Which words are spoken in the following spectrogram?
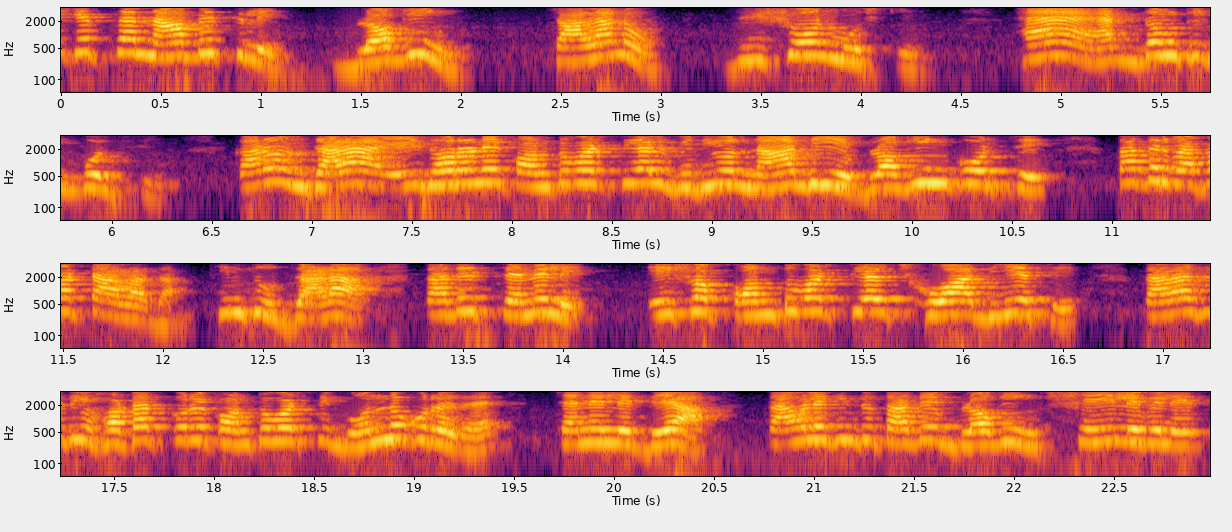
চিকিৎসা না বেচলে ব্লগিং চালানো ভীষণ মুশকিল। হ্যাঁ একদম ঠিক বলছি। কারণ যারা এই ধরনের কন্ট্রোভার্সিয়াল ভিডিও না দিয়ে ব্লগিং করছে, তাদের ব্যাপারটা আলাদা। কিন্তু যারা তাদের চ্যানেলে এইসব কন্ট্রোভার্সিয়াল ছোঁয়া দিয়েছে, তারা যদি হঠাৎ করে কন্ট্রোভার্সি বন্ধ করে দেয় চ্যানেলে দেয়া, তাহলে কিন্তু তাদের ব্লগিং সেই লেভেলের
